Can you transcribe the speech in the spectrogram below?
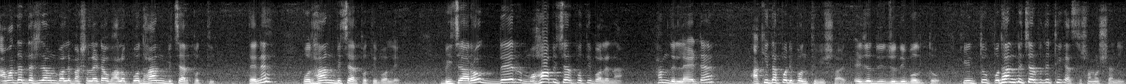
আমাদের দেশে যেমন বলে মাসাল এটাও ভালো, প্রধান বিচারপতি, তাই না? প্রধান বিচারপতি বলে। বিচারকদের মহাবিচারপতি বলে না। আলহামদুলিল্লাহ, এটা আকিদা পরিপন্থী বিষয়, এই যদি যদি বলতো। কিন্তু প্রধান বিচারপতি ঠিক আছে, সমস্যা নেই।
